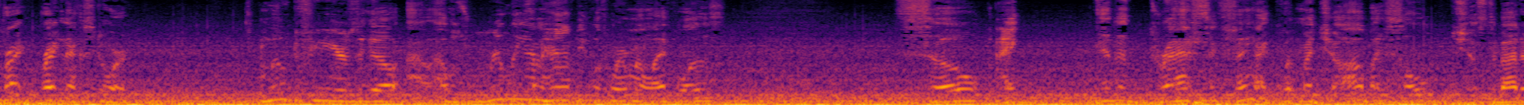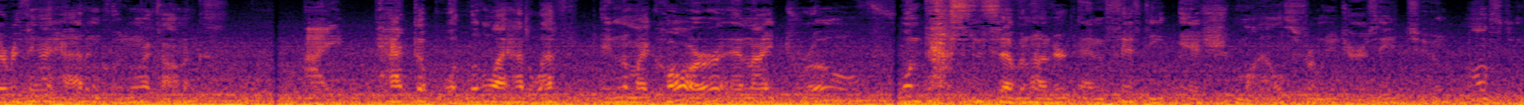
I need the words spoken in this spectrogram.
right, right next door. Moved a few years ago. I, I was really unhappy with where my life was. So I did a drastic thing. I quit my job. I sold just about everything I had, including my comics. I packed up what little I had left into my car and I drove 1,750-ish miles from New Jersey to Austin.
